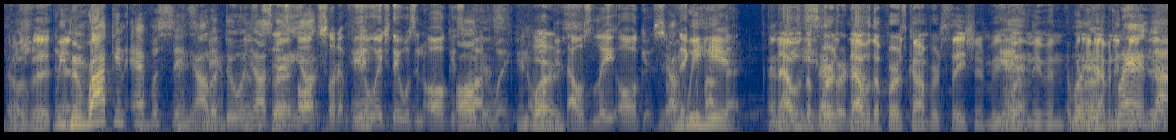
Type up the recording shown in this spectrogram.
That was it. We've And- been rocking ever since. Y'all are doing That's y'all thing. Y'all, so that and VOH day was in August, by the way. in Word. August. That was late August. So Yep. think We about here. that. And that was the December first. now. That was the first conversation. We Yeah. wasn't even. It We wasn't didn't have even anything. planned. Nah,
